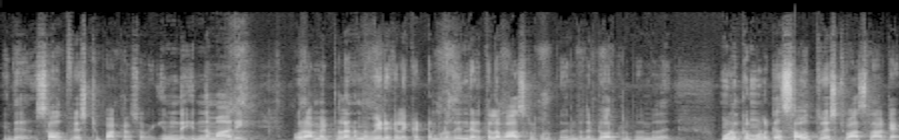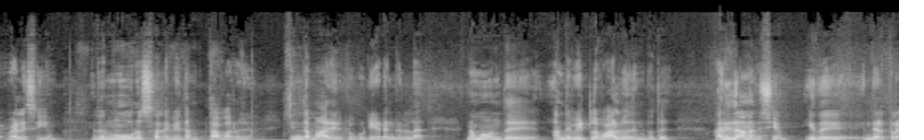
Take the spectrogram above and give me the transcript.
இது சவுத் வெஸ்ட் பார்க்குற சொல்ல இந்த இந்த மாதிரி ஒரு அமைப்பில் நம்ம வீடுகளை கட்டும் பொழுது இந்த இடத்துல வாசல் கொடுப்பது என்பது டோர் கொடுப்பது என்பது முழுக்க முழுக்க சவுத் வெஸ்ட் வாசலாக வேலை செய்யும். இது நூறு சதவீதம் தவறு. இந்த மாதிரி இருக்கக்கூடிய இடங்களில் நம்ம வந்து அந்த வீட்டில் வாழ்வது என்பது அரிதான விஷயம். இது இந்த இடத்துல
